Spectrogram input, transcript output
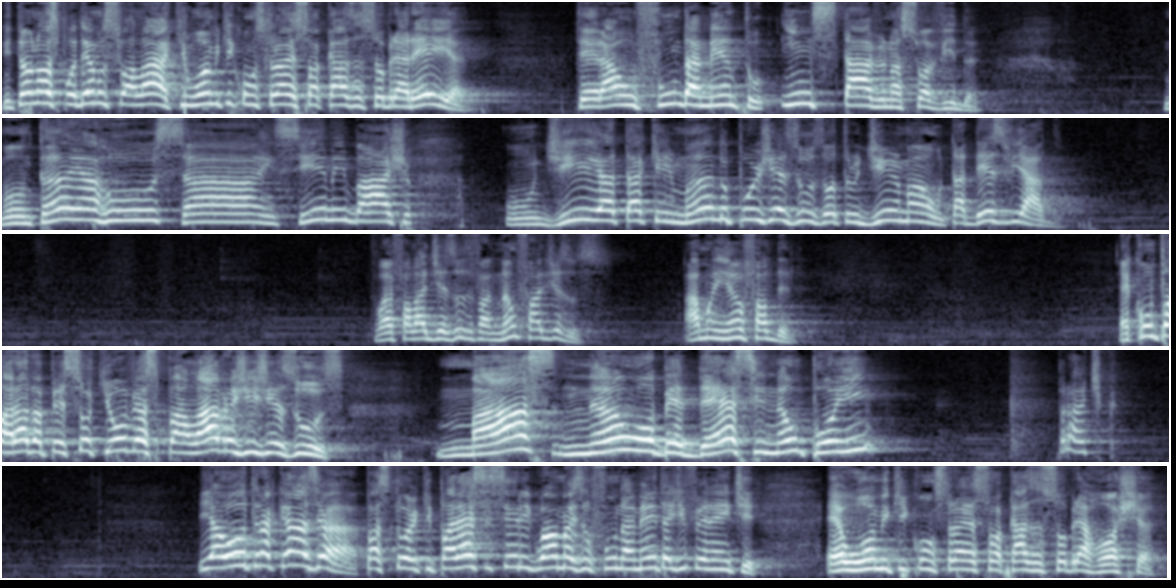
Então nós podemos falar que o homem que constrói a sua casa sobre areia terá um fundamento instável na sua vida. Montanha russa, em cima e embaixo. Um dia está queimando por Jesus, outro dia, irmão, está desviado. Tu vai falar de Jesus e fala, não fale de Jesus. Amanhã eu falo dele. É comparado à pessoa que ouve as palavras de Jesus, mas não obedece, não põe em prática. E a outra casa, pastor, que parece ser igual, mas o fundamento é diferente. É o homem que constrói a sua casa sobre a rocha.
